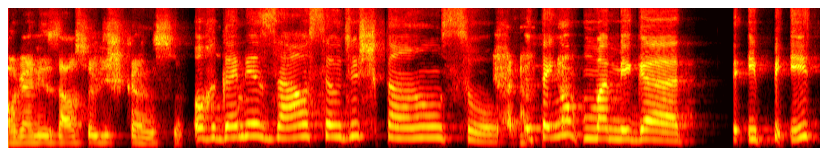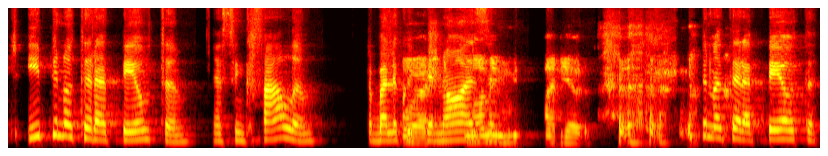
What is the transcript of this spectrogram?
Organizar o seu descanso. Organizar o seu descanso. Eu tenho uma amiga hipnoterapeuta, é assim que fala? Trabalha com Pô, hipnose. Acho nome muito maneiro. hipnoterapeuta.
